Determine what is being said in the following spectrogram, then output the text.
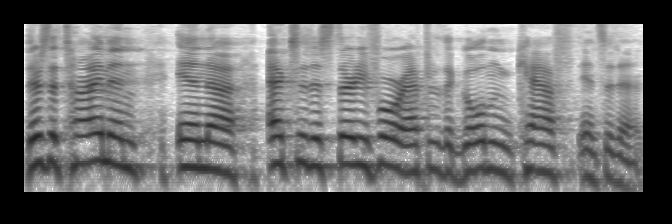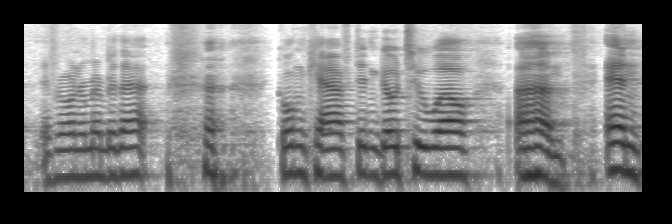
There's a time in, in uh, Exodus 34 after the golden calf incident. Everyone remember that? golden calf didn't go too well. Um, and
